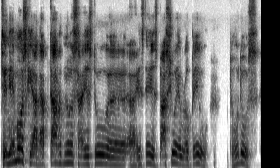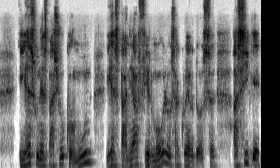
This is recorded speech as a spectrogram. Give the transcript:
tenemos que adaptarnos a, esto, a este espacio europeo todos. Y es un espacio común y España firmó los acuerdos. Así que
